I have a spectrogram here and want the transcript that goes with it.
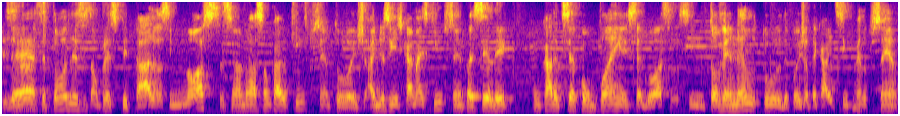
É, você toma uma decisão precipitada, assim, nossa senhora, a minha ação caiu 15% hoje. Aí no dia seguinte cai mais 15%. Aí você lê um cara que você acompanha e você gosta, assim, tô vendendo tudo, depois já ter caído 50%.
